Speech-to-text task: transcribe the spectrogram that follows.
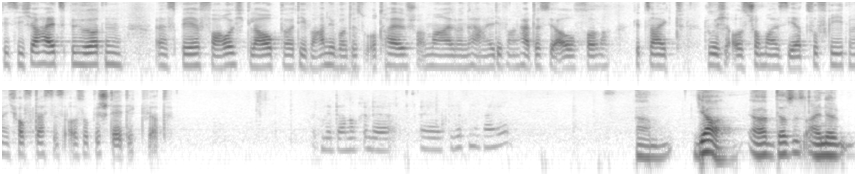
die Sicherheitsbehörden, das BFV, ich glaube, die waren über das Urteil schon mal und Herr Haldewang hat es ja auch gezeigt, durchaus schon mal sehr zufrieden und ich hoffe, dass das auch so bestätigt wird. Wir da noch in der äh, dritten Reihe? Ähm, ja, äh, das ist ein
